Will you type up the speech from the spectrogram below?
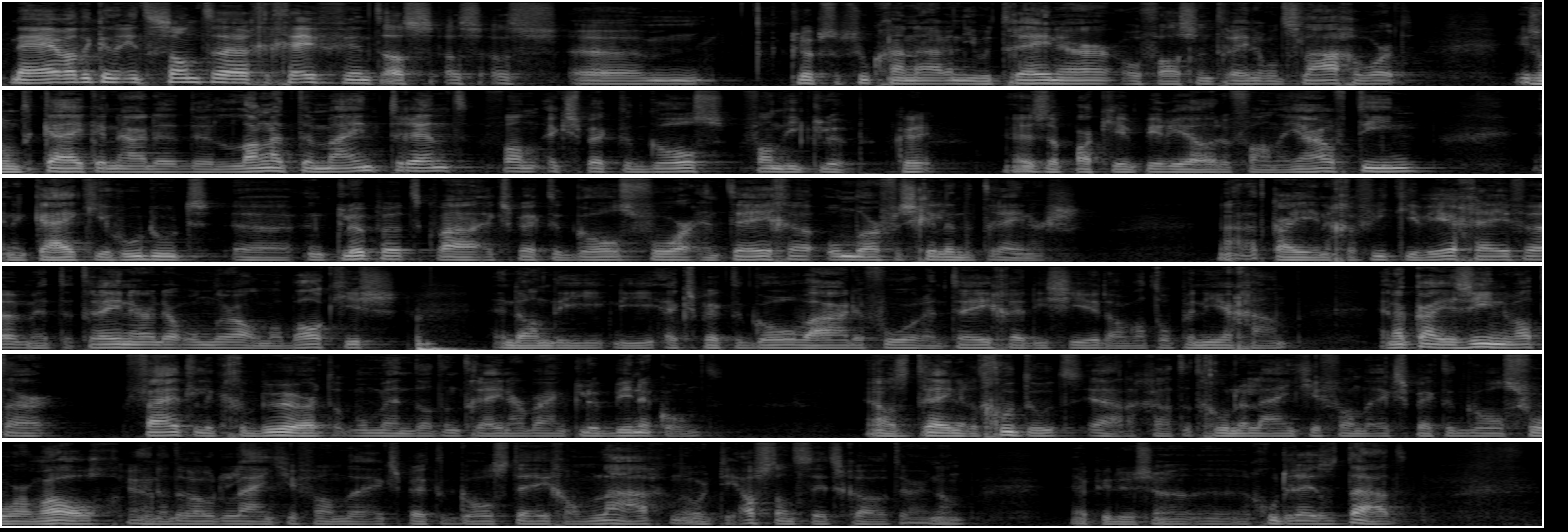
Nee, wat ik een interessant eh, gegeven vind als, als, als ehm, clubs op zoek gaan naar een nieuwe trainer of als een trainer ontslagen wordt, is om te kijken naar de, de lange termijn trend van expected goals van die club. Oké. Ja, dus dan pak je een periode van een jaar of tien en dan kijk je hoe doet eh, een club het qua expected goals voor en tegen onder verschillende trainers. Nou, dat kan je in een grafiekje weergeven met de trainer daaronder, allemaal balkjes. En dan die, die expected goal waarde voor en tegen, die zie je dan wat op en neer gaan. En dan kan je zien wat er feitelijk gebeurt op het moment dat een trainer bij een club binnenkomt. En als de trainer het goed doet, ja, dan gaat het groene lijntje van de expected goals voor omhoog. En het rode lijntje van de expected goals tegen omlaag. Dan wordt die afstand steeds groter. En dan heb je dus een, een goed resultaat.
